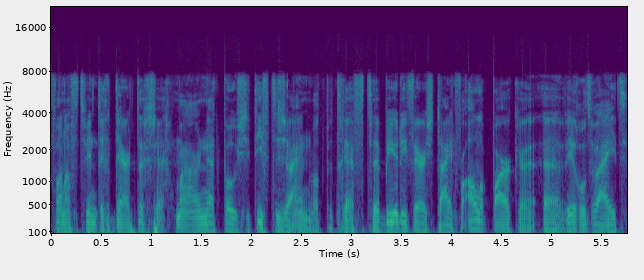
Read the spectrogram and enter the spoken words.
vanaf 2030 zeg maar net positief te zijn wat betreft uh, biodiversiteit voor alle parken uh, wereldwijd.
